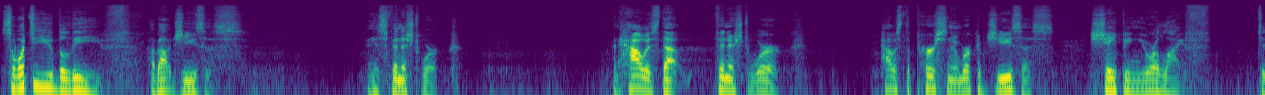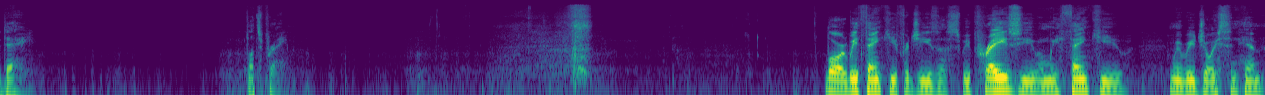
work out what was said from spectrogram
So, what do you believe about Jesus and his finished work? And how is that finished work? How is the person and work of Jesus shaping your life today? Let's pray. Lord, we thank you for Jesus. We praise you and we thank you and we rejoice in him.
